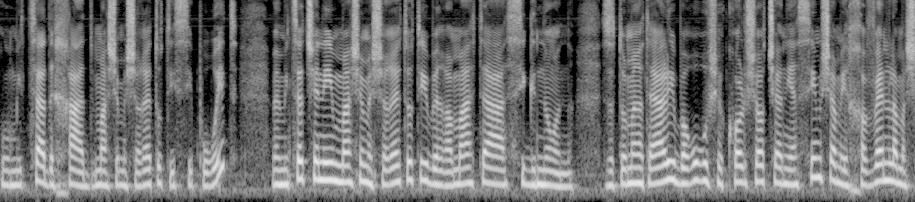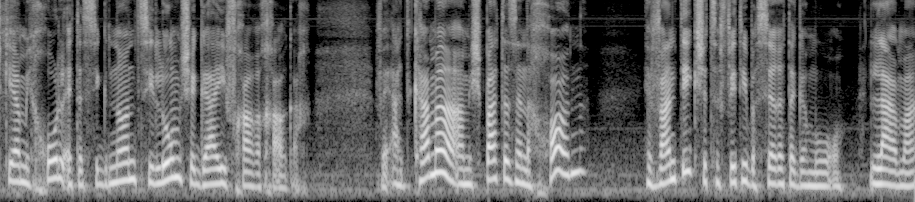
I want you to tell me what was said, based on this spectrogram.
הוא מצד אחד מה שמשרת אותי סיפורית, ומצד שני, מה שמשרת אותי ברמת הסגנון. זאת אומרת, היה לי ברור שכל שוט שאני אשים שם יכוון למשקיע מחו"ל את הסגנון צילום שגיא יבחר אחר כך. ועד כמה המשפט הזה נכון, הבנתי כשצפיתי בסרט הגמור. למה?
